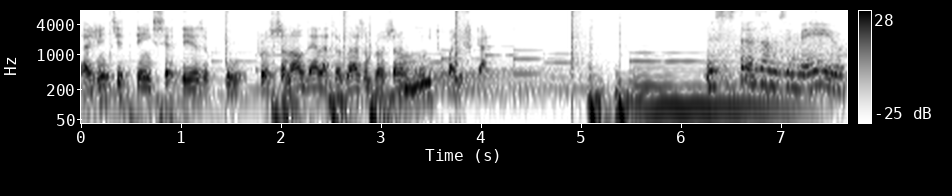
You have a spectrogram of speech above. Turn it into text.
A gente tem certeza, porque o profissional Eletrobras é um profissional muito qualificado. Nesses três anos e meio,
